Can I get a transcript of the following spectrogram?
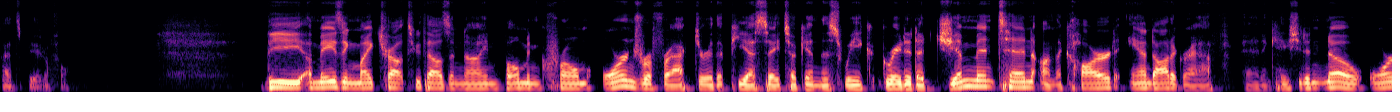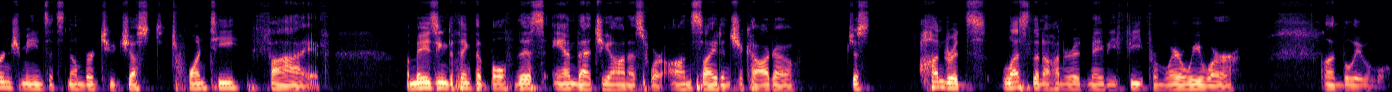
That's beautiful. The amazing Mike Trout 2009 Bowman Chrome Orange Refractor that PSA took in this week graded a Gem Mint 10 on the card and autograph. And in case you didn't know, orange means it's numbered to just 25 amazing to think that both this and that Giannis were on site in Chicago, just hundreds, less than 100 maybe feet from where we were. Unbelievable.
